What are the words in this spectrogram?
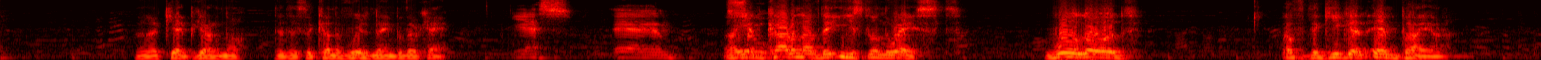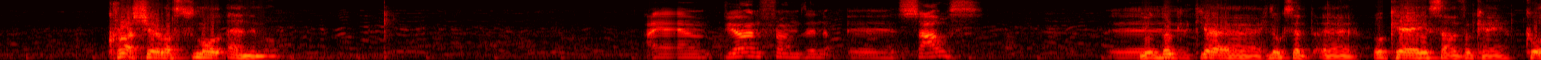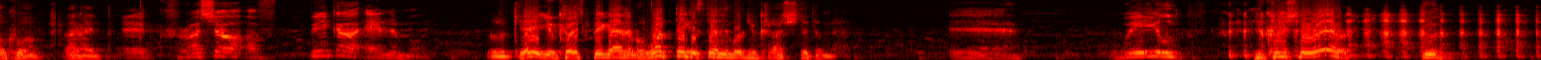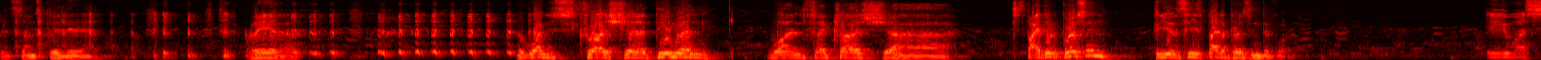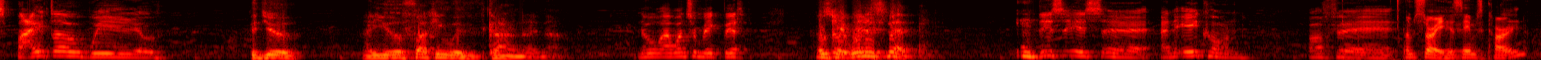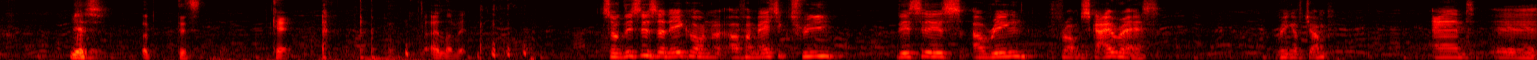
Okay, Bjorno. That is a kind of weird name, but okay. Yes. Um, I am so- Karn of the East and West, warlord of the Gigan Empire, crusher of small animal. I am Bjørn from the uh, south. Uh, You look. Uh, he looks at. Uh, okay, South. Okay, cool, cool. All right. a crusher of bigger animal. Okay, you crushed big animal. What biggest animal you crushed, little man? Uh, whale. You crushed the whale. Good. It sounds pretty. Oh yeah. Once crush uh, demon, once I crush uh, spider person. Do you see spider person before? It was spider Wheel. Did you? Are you fucking with Karn right now? No, I want to make bet. Okay, So what this- is that? This is uh, an acorn of. Uh, I'm sorry, his name's Karn? Yes. Uh, This. Okay. I love it. so this is an acorn of a magic tree. This is a ring from Skyrath. ring of jump, and uh,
